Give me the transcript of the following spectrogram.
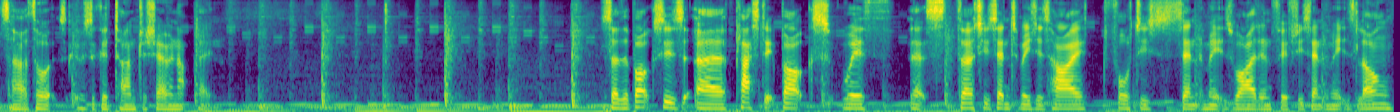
so I thought it was a good time to share an update. So the box is a plastic box with that's 30 centimeters high, 40 centimeters wide, and 50 centimeters long.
